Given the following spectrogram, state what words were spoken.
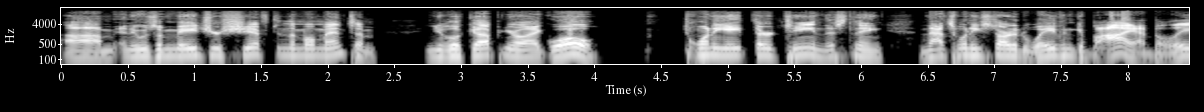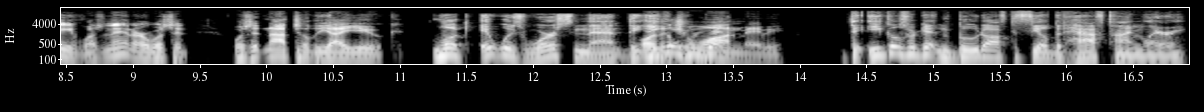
Um, and it was a major shift in the momentum. And you look up and you're like, whoa, 28 13, this thing. And that's when he started waving goodbye, I believe, wasn't it? Or was it was it not till the Aiyuk? Look, it was worse than that. The or Eagles the Jauan, maybe. The Eagles were getting booed off the field at halftime, Larry.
